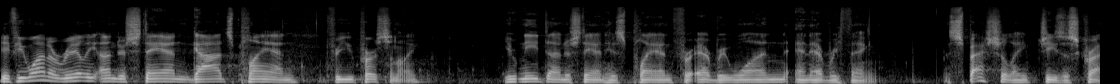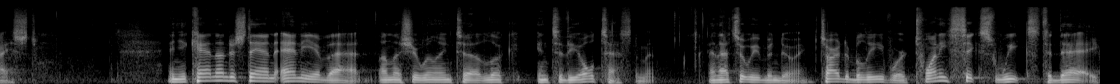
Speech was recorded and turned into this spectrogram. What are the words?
If you want to really understand God's plan for you personally, you need to understand His plan for everyone and everything, especially Jesus Christ. And you can't understand any of that unless you're willing to look into the Old Testament. And that's what we've been doing. It's hard to believe we're 26 weeks today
